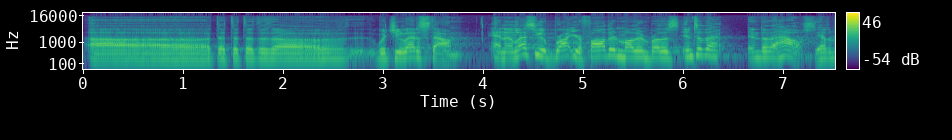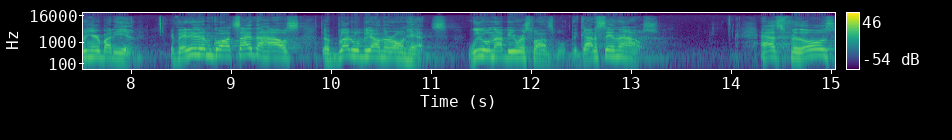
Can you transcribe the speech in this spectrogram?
uh, da, da, da, which you let us down. And unless you have brought your father and mother and brothers into the, into the house, you have to bring everybody in. If any of them go outside the house, their blood will be on their own heads. We will not be responsible. They got to stay in the house. As for those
